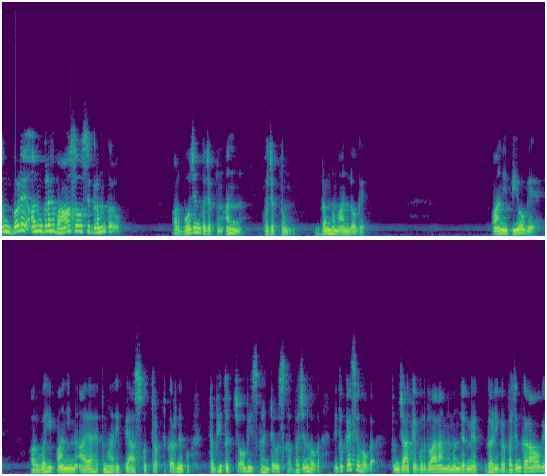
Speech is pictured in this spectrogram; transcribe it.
तुम बड़े अनुग्रह भाव से उसे ग्रहण करो, और भोजन को जब तुम, अन्न को जब तुम ब्रह्म मान लोगे, पानी पियोगे, और वही पानी में आया है तुम्हारी प्यास को तृप्त करने को, तभी तो 24 घंटे उसका भजन होगा, नहीं तो कैसे होगा? तुम जाके गुरुद्वारा में मंदिर में घड़ी पर भजन कराओगे,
